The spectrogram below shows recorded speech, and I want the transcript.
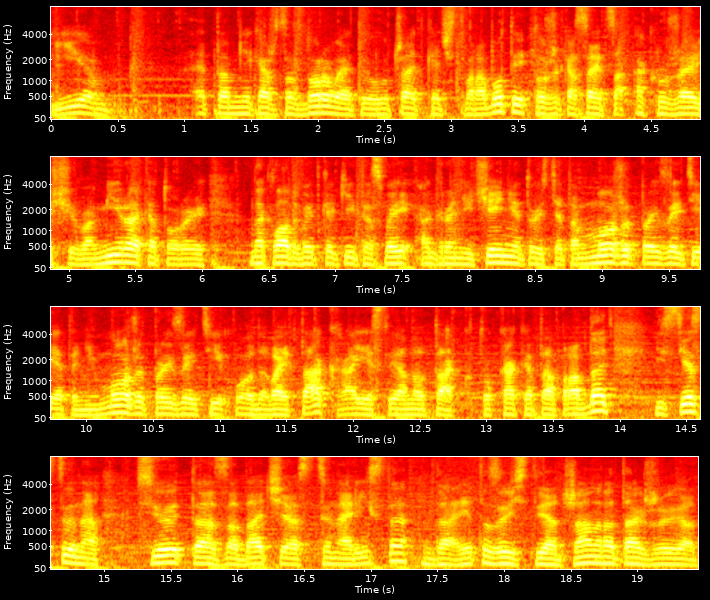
и Это, мне кажется, здорово, это улучшает качество работы. Тоже касается окружающего мира, который накладывает какие-то свои ограничения, то есть это может произойти, это не может произойти, о, давай так, а если оно так, то как это оправдать? Естественно, все это задача сценариста. Да, это зависит и от жанра, также от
